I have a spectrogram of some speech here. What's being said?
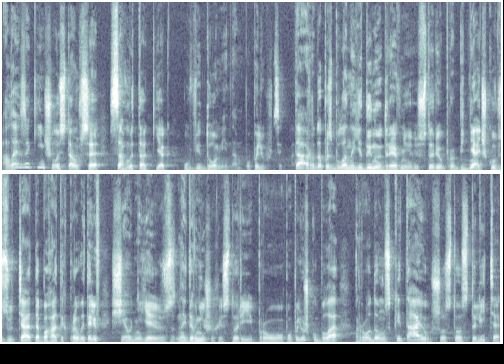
Але закінчилось там все саме так, як у відомій нам попелюшці. Та родопис була не єдиною древньою історією про біднячку, взуття та багатих правителів. Ще однією з найдавніших історій про попелюшку була родом з Китаю 6 століття.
